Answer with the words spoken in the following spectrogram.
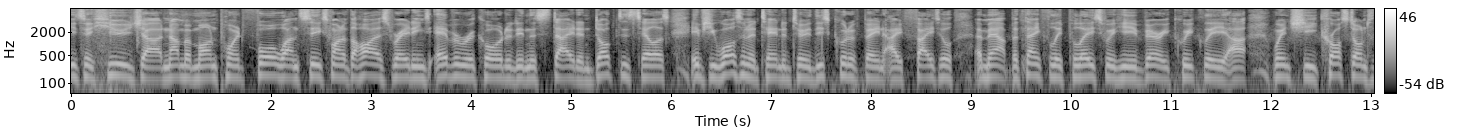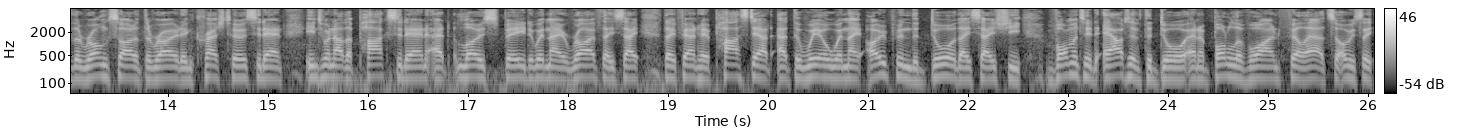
it's a huge uh, number, 1.416, one of the highest readings ever recorded in the state. And doctors tell us if she wasn't attended to, this could have been a fatal amount. But thankfully, police were here very quickly uh, when she crossed onto the wrong side of the road and crashed her sedan into another parked sedan at low speed. When they arrived, they say they found her passed out at the wheel. When they opened the door, they say she vomited out of the door and a bottle of wine fell out. So obviously,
